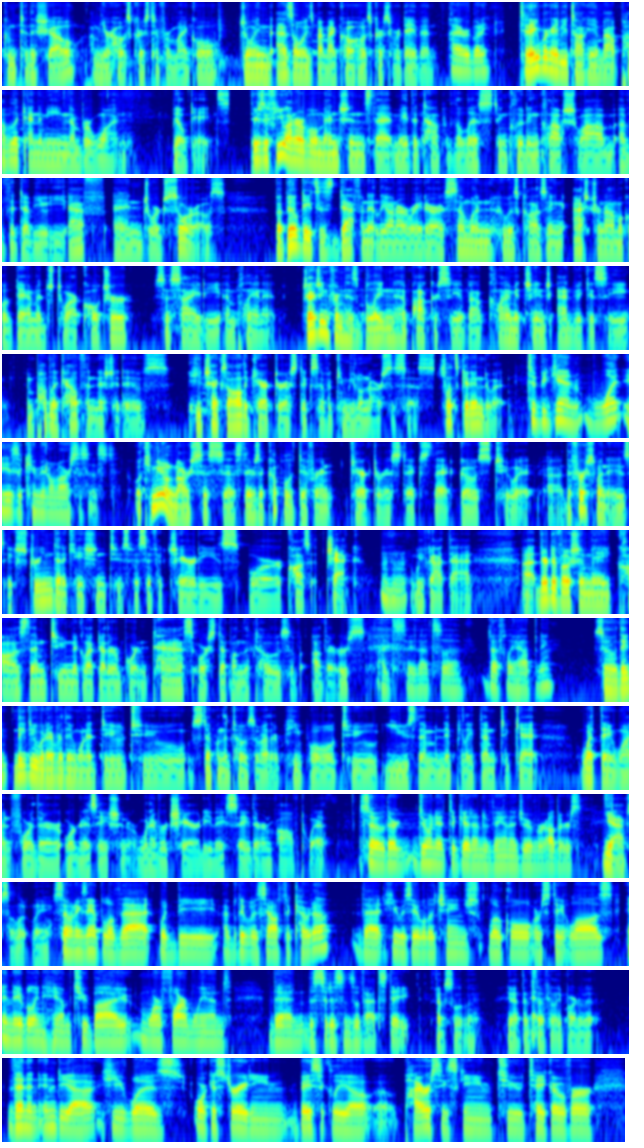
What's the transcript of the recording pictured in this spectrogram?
welcome to the show. I'm your host, Christopher Michael, joined as always by my co host, Christopher David. Hi, everybody. Today, we're going to be talking about public enemy number one, Bill Gates. There's a few honorable mentions that made the top of the list, including Klaus Schwab of the WEF and George Soros. But Bill Gates is definitely on our radar as someone who is causing astronomical damage to our culture, society, and planet. Judging from his blatant hypocrisy about climate change advocacy and public health initiatives, he checks all the characteristics of a communal narcissist. So let's get into it. To begin, what is a communal narcissist? Well, communal narcissist, there's a couple of different characteristics that goes to it. Uh, the first one is extreme dedication to specific charities or causes. Check. Mm-hmm. We've got that. Uh, their devotion may cause them to neglect other important tasks or step on the toes of others. I'd say that's uh, definitely happening. So they, they do whatever they want to do to step on the toes of other people, to use them, manipulate them to get what they want for their organization or whatever charity they say they're involved with. So they're doing it to get an advantage over others. Yeah, absolutely. So an example of that would be, I believe it was South Dakota, that he was able to change local or state laws, enabling him to buy more farmland than the citizens of that state. Absolutely. Yeah, that's A- definitely part of it. Then in India, he was orchestrating basically a, a piracy scheme to take over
